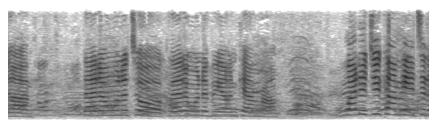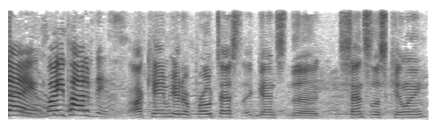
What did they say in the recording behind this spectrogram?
No, they don't want to talk. They don't want to be on camera. Why did you come here today? Why are you part of this? I came here to protest against the senseless killing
